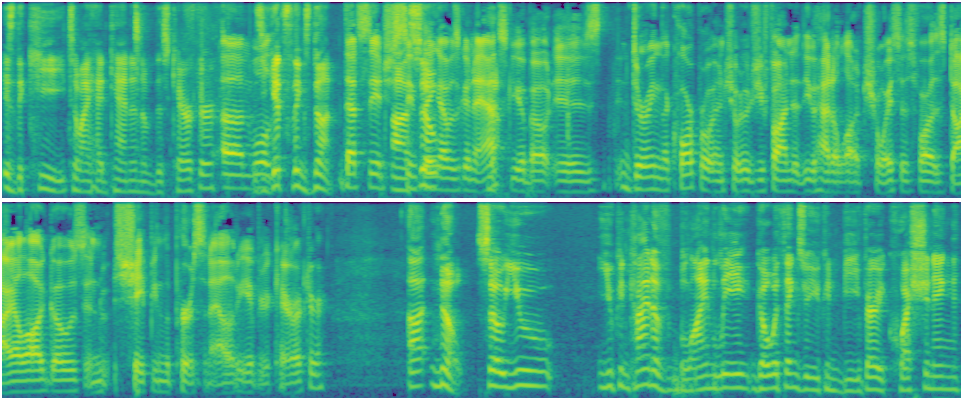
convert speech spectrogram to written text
is the key to my head headcanon of this character? Um, well, he gets things done. That's the interesting Uh, so- thing I was going to ask you about is during the corporal intro, did you find that you had a lot of choice as far as dialogue goes and shaping the personality of your character? Uh, no. So you you can kind of blindly go with things, or you can be very questioning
